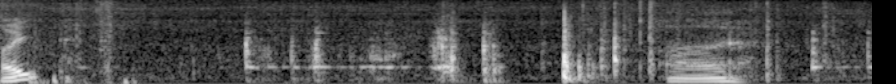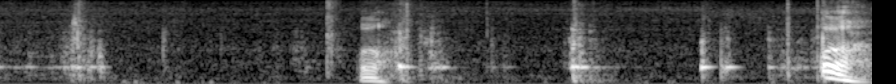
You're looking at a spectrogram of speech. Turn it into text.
Đấy. À. Ờ Ờ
